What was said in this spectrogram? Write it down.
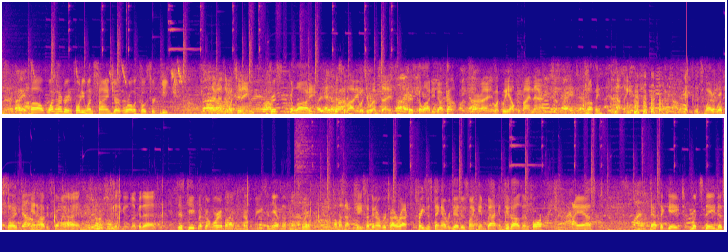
Uh, 141 signs you're a roller coaster geek. There it is. And what's your name? Chris Glodde. Chris Glodde. What's your website? ChrisGlodde.com. All right. What can we help to find there? Nothing. Nothing. It's my website and how to spell my All last name. Let's get a good look at that. Just keep it. Don't worry about it. I'm a Mason. You have nothing to fear. I'm a nutcase. I've been over to Iraq. Craziest thing I ever did was when I came back in 2004. I asked at the gate which day does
